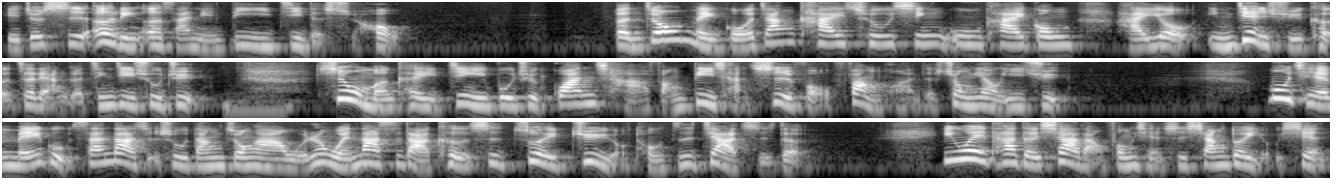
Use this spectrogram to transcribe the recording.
也就是二零二三年第一季的时候。本周，美国将开出新屋开工，还有营建许可这两个经济数据，是我们可以进一步去观察房地产是否放缓的重要依据。目前美股三大指数当中啊，我认为纳斯达克是最具有投资价值的，因为它的下档风险是相对有限，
